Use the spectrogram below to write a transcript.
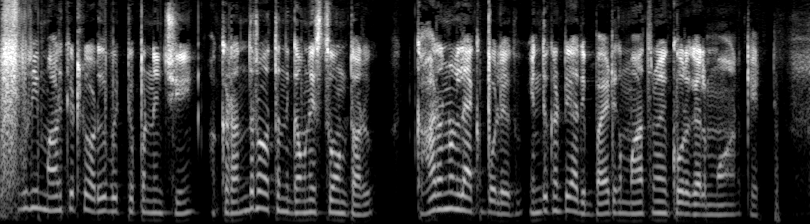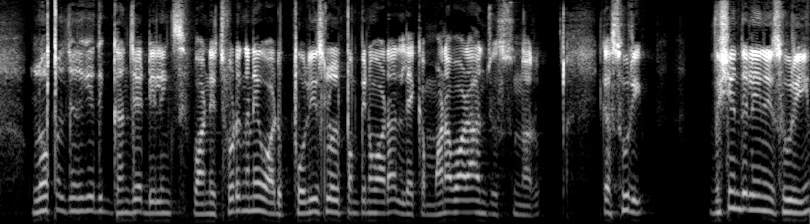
సూరి మార్కెట్లో అడుగుపెట్టినప్పటి నుంచి అక్కడ అందరూ అతన్ని గమనిస్తూ ఉంటారు. కారణం లేకపోలేదు. ఎందుకంటే అది బయటకు మాత్రమే కూరగాయల మార్కెట్. లోపల జరిగేది గంజాయి డీలింగ్స్. వాడిని చూడగానే వాడు పోలీసులు పంపినవాడా లేక మనవాడా అని చూస్తున్నారు. ఇక సూరి విషయం తెలియని సూరి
